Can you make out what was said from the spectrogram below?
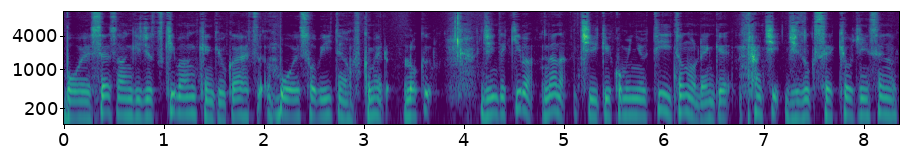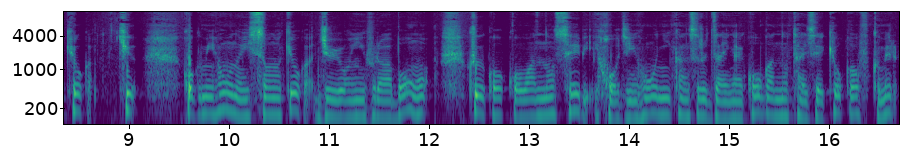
防衛生産技術基盤研究開発、防衛装備移転を含める。6、人的基盤。7、地域コミュニティとの連携。8、持続性強靭性の強化。9、国民保護の一層の強化。重要インフラ防護。空港港湾の整備。法人法に関する在外交換の体制強化を含める。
